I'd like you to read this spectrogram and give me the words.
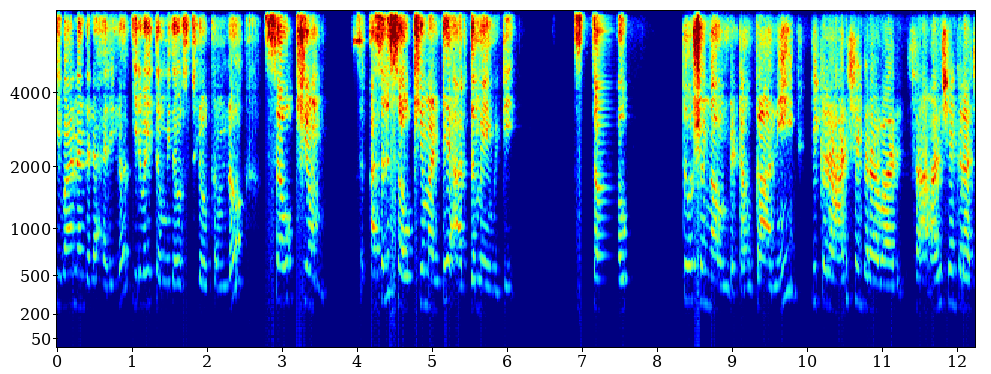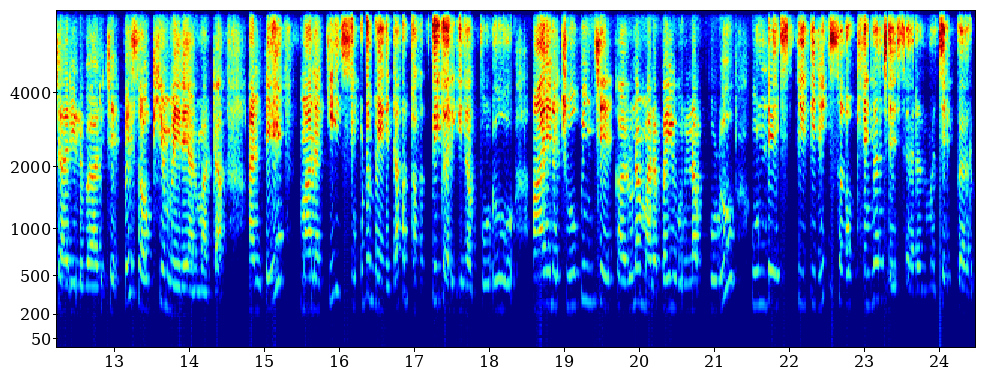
శివానంద లహరిలో ఇరవై తొమ్మిదవ శ్లోకంలో సౌఖ్యం. అసలు సౌఖ్యం అంటే అర్థం ఏమిటి? సౌ- సంతోషంగా ఉండటం. కానీ ఇక్కడ ఆదిశంకర వారి ఆదిశంకరాచార్యులు వారు చెప్పే సౌఖ్యం వేరే అన్నమాట. అంటే మనకి శివుడు మీద భక్తి కలిగినప్పుడు ఆయన చూపించే కరుణ మనపై ఉన్నప్పుడు ఉండే స్థితిని సౌఖ్యంగా చేశారనమాట చెప్పారు.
